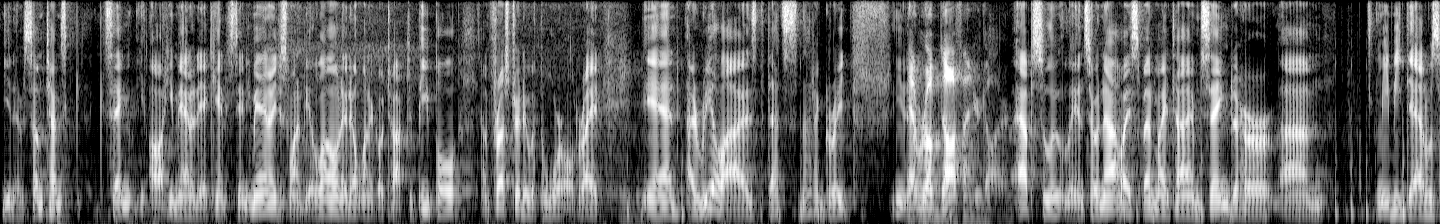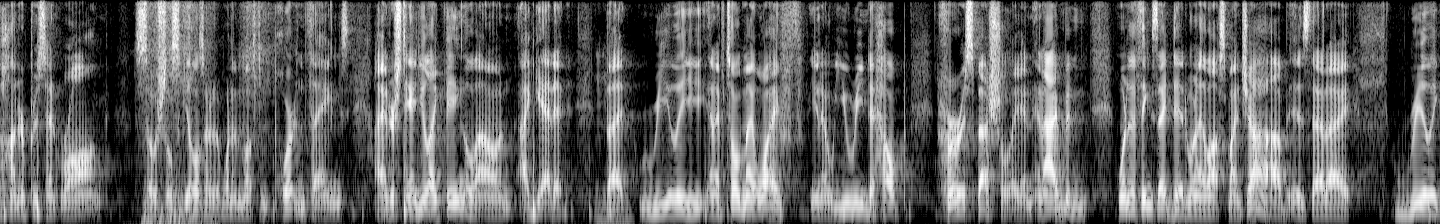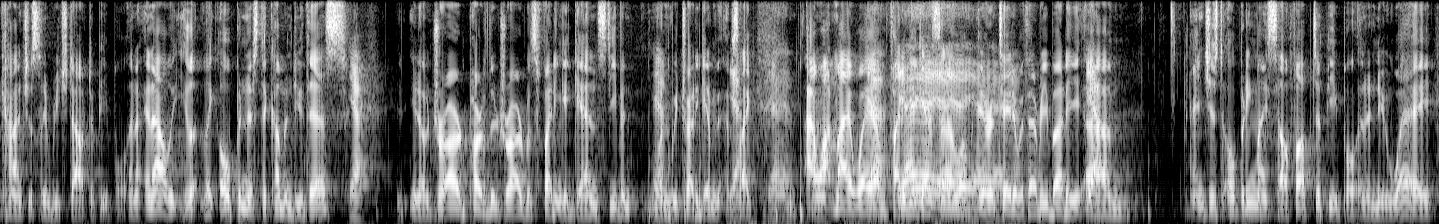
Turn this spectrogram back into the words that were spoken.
you know, sometimes saying, oh, humanity, I can't stand humanity, I just want to be alone, I don't want to go talk to people, I'm frustrated with the world, right? And I realized that's not a great, you know. That rubbed off on your daughter. Absolutely. And so now I spend my time saying to her, um, maybe dad was 100% wrong. Social skills are one of the most important things. I understand you like being alone. I get it. But really, and I've told my wife, you know, you need to help her especially. And, and I've been, one of the things I did when I lost my job is that I really consciously reached out to people. And, and I'll, like openness to come and do this. Yeah. You know, Gerard, part of the Gerard was fighting against, even when we tried to get him, it's Yeah. like, Yeah, yeah. I want my way, Yeah. I'm fighting Yeah, yeah, against it, I'm a little yeah, irritated yeah. with everybody. Yeah. Um, and just opening myself up to people in a new way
